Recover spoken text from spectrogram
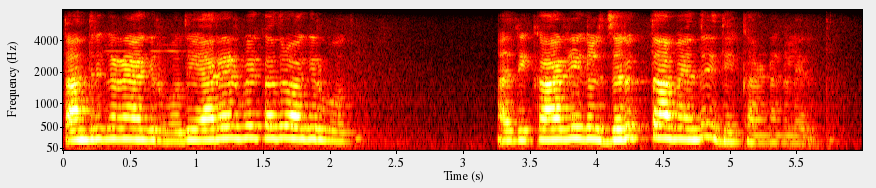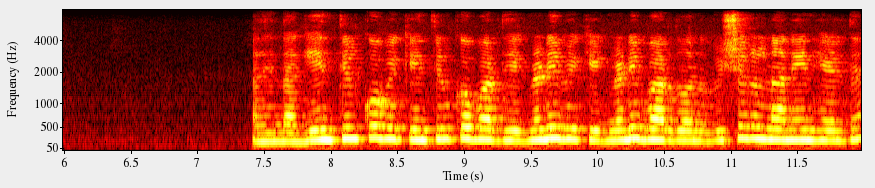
ತಾಂತ್ರಿಕರೇ ಆಗಿರ್ಬೋದು, ಯಾರ್ಯಾರು ಬೇಕಾದರೂ ಆಗಿರ್ಬೋದು. ಆದ್ರೆ ಕಾರ್ಯಗಳು ಜರುಗ್ತಾವೆ ಅಂದ್ರೆ ಇದೇ ಕಾರಣಗಳಿರುತ್ತೆ. ಅದರಿಂದಾಗಿ ಏನ್ ತಿಳ್ಕೊಬೇಕು, ಏನ್ ತಿಳ್ಕೊಬಾರ್ದು, ಹೇಗೆ ನಡಿಬೇಕು, ಹೇಗೆ ನಡಿಬಾರ್ದು ಅನ್ನೋ ವಿಷಯಗಳು ನಾನೇನ್ ಹೇಳ್ದೆ,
